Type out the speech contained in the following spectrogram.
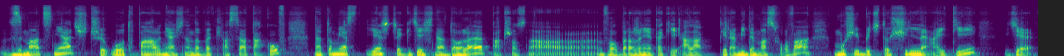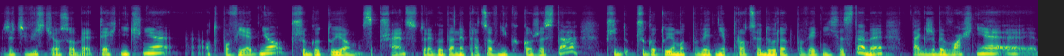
wzmacniać czy uodparniać na nowe klasy ataków. Natomiast jeszcze gdzieś na dole, patrząc na wyobrażenie takiej ala piramidy Masłowa, musi być to silne IT, gdzie rzeczywiście osoby technicznie odpowiednio przygotują sprzęt, z którego dany pracownik korzysta, przy, przygotują odpowiednie procedury, odpowiednie systemy, tak żeby właśnie e,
